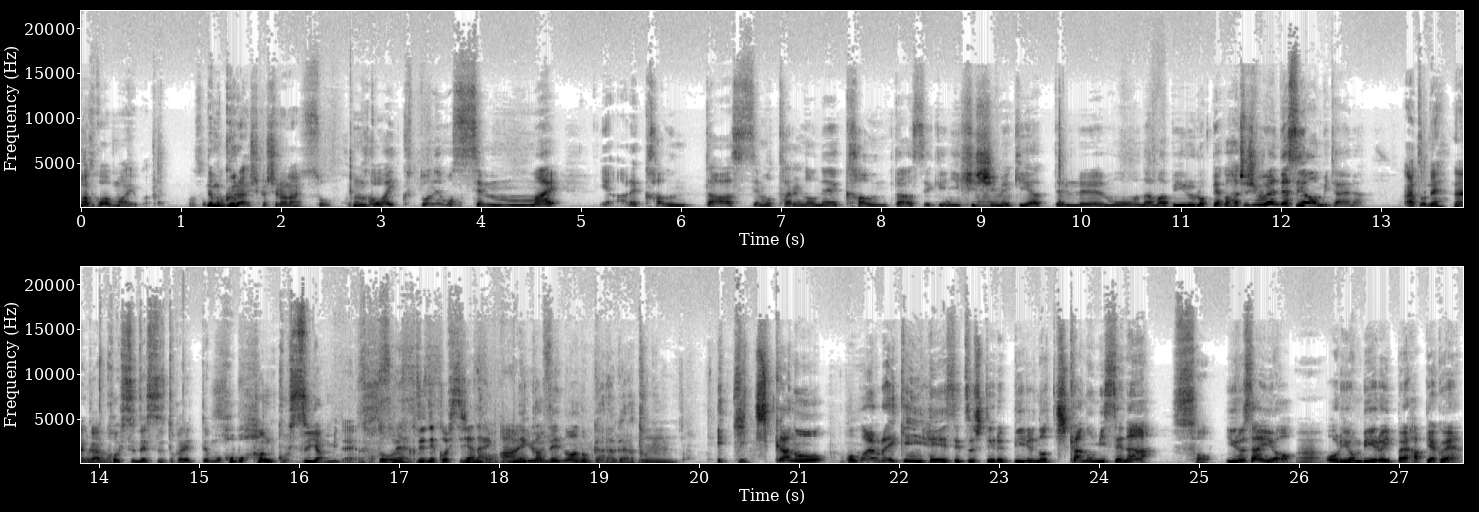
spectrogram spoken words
あそこはまあよかった。あそこはでもぐらいしか知らない。そう。ほんと他は行くとね、もう狭い。いや、あれカウンター背もたれのね、カウンター席にひしめきやってる、もう生ビール680円ですよみたいな。あとね、なんか個室ですとか言ってもうほぼ半個室やんみたいな。そうね。全然個室じゃない。ああいうねネカフェのあのガラガラと、うん。駅地下の、お前ら駅に併設してるビルの地下の店な。そ許さんよ。うんオリオンビール一杯800円。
